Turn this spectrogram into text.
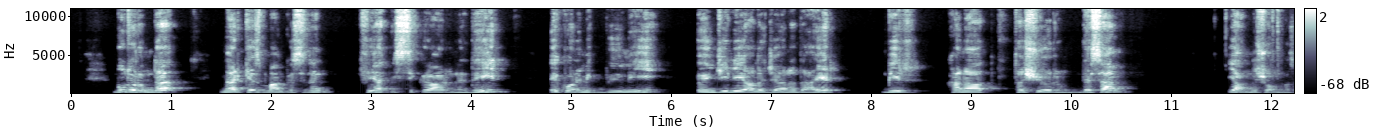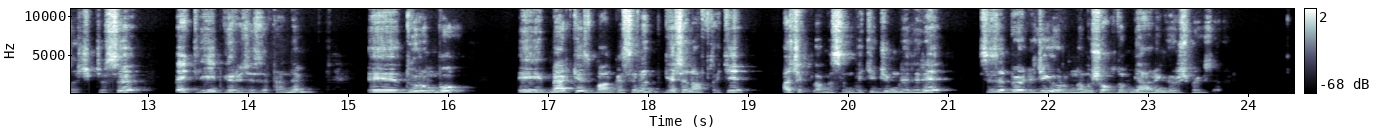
Bu durumda Merkez Bankası'nın fiyat istikrarını değil, ekonomik büyümeyi önceliğe alacağını dair bir kanaat taşıyorum desem yanlış olmaz açıkçası. Bekleyip göreceğiz efendim. E, durum bu. E, Merkez Bankası'nın geçen haftaki açıklamasındaki cümleleri size böylece yorumlamış oldum. Yarın görüşmek üzere.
